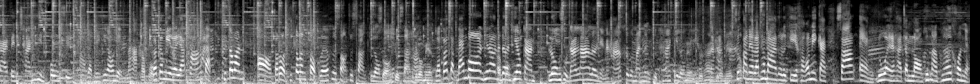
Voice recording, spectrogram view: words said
กลายเป็นชั้นหินปูนสีขาวแบบนี้ที่เราเห็นนะคะ ครับผม ก็จะมีระยะทางตั้งแต่ทิศตะวัน ออกจรดทิศตะวันตกเลยก็คือ 2.3 กิโลเมตร2.3นะคะกิโลเมตรแล้วก็จากด้านบนที่เราครับเดินเที่ยวกันลงสู่ด้านล่างเลยเนี่ยนะคะก็คือประมาณ 1.5 กิโลเมตร1.5นะกิคะโลเมตรซึ่งตอนนี้รัฐบาลตุรกีเขาก็มีการสร้างแอ่งด้วยนะคะจำลองขึ้นมาเพื่อให้คนเนี่ย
